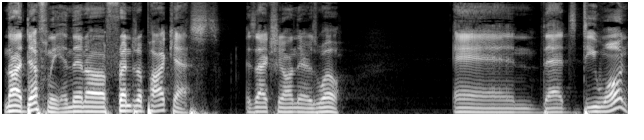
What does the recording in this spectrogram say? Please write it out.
Nah, definitely. And then a uh, friend of the podcast is actually on there as well, and that's D one.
